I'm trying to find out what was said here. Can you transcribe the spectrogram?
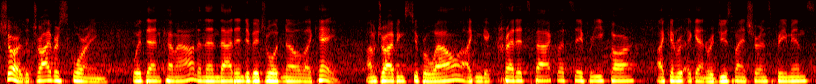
sure, the driver scoring would then come out, and then that individual would know, like, hey, I'm driving super well. I can get credits back, let's say, for eCar. I can re- again reduce my insurance premiums,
